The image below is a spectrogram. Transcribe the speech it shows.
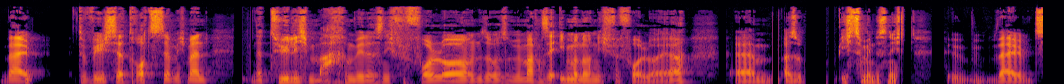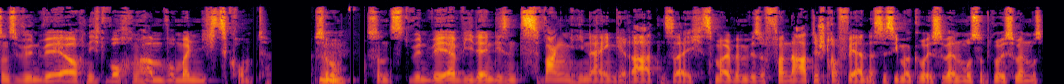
weil du willst ja trotzdem, ich meine, natürlich machen wir das nicht für Follower und sowas und wir machen es ja immer noch nicht für Follower, ja. Ähm, also ich zumindest nicht. Weil sonst würden wir ja auch nicht Wochen haben, wo mal nichts kommt. So, mhm. sonst würden wir ja wieder in diesen Zwang hineingeraten, sage ich jetzt mal, wenn wir so fanatisch drauf wären, dass es immer größer werden muss und größer werden muss.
